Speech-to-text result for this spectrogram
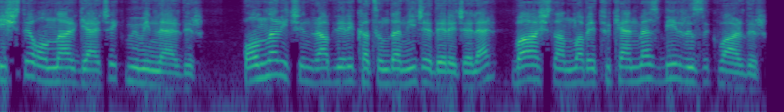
İşte onlar gerçek müminlerdir. Onlar için Rableri katında nice dereceler, bağışlanma ve tükenmez bir rızık vardır.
